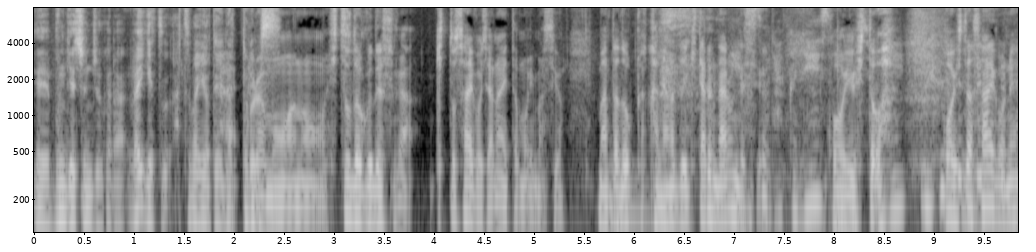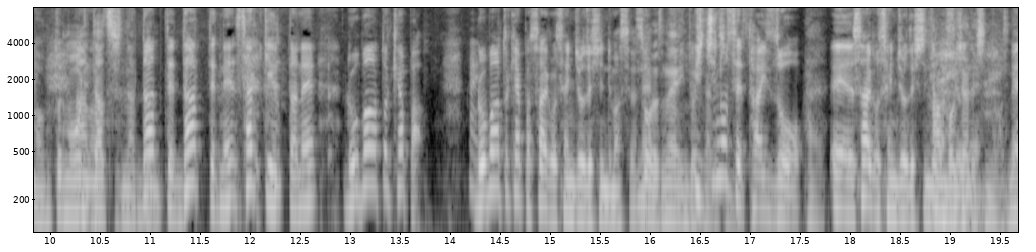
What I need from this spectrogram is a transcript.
えー、文藝春秋から来月発売予定になっております。はい、これはもう、あの、必読ですが、きっと最後じゃないと思いますよ。またどっか必ず行きたくなるんですよ。ね、こういう人は。こういう人は最後ね。本当にモニターになってだって、だってね、さっき言ったね、ロバート・キャパ。ロバート・キャッパ最後戦場で死んでますよね。そうですね。一ノ瀬泰造、はい、えー、最後戦場で死んでますよね。カンボジアで死んでますね。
